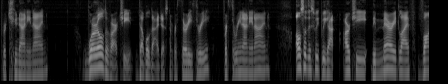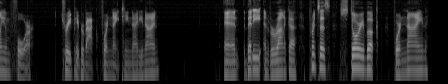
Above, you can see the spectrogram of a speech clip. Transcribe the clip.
for 2.99. World of Archie Double Digest number 33 for 3.99. Also this week we got Archie The Married Life Volume 4 trade paperback for 19.99. And Betty and Veronica Princess Storybook for nine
